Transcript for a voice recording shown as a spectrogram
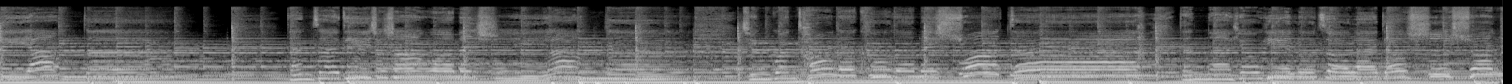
一样的，但在地球上我们是一样的。尽管痛的、哭的、没说的，转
